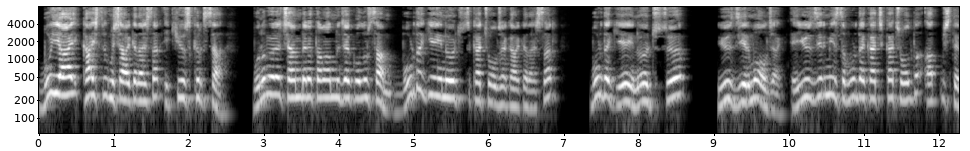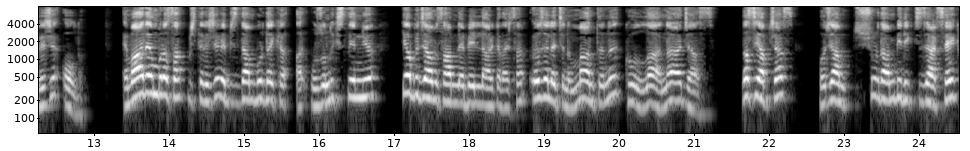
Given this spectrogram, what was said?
Bu yay kaçtırmış arkadaşlar? 240 sa bunu böyle çembere tamamlayacak olursam buradaki yayın ölçüsü kaç olacak arkadaşlar? Buradaki yayın ölçüsü 120 olacak. E 120 ise burada kaç kaç oldu? 60 derece oldu. E madem burası 60 derece ve bizden buradaki uzunluk isteniyor. Yapacağımız hamle belli arkadaşlar. Özel açının mantığını kullanacağız. Nasıl yapacağız? Hocam şuradan bir dik çizersek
